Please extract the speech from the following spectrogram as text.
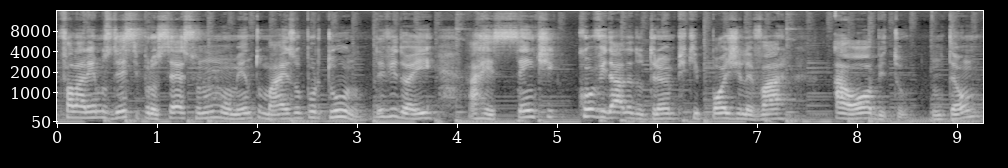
falaremos desse processo num momento mais oportuno, devido aí à recente convidada do Trump que pode levar a óbito. Então,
